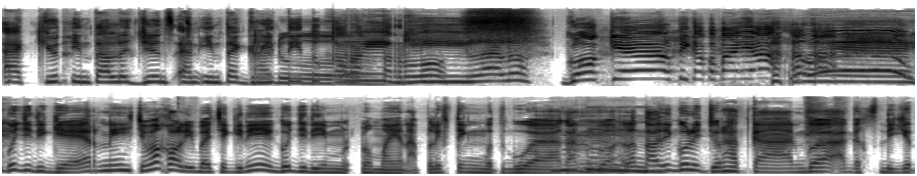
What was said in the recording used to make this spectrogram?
acute intelligence and integrity Aduh. itu karakter Wih, lo. gila lo. Gokil, pika papaya. gue jadi GR nih cuma kalau dibaca gini gue jadi lumayan uplifting mood gue kan gue lo tau gue udah curhat kan gue agak sedikit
